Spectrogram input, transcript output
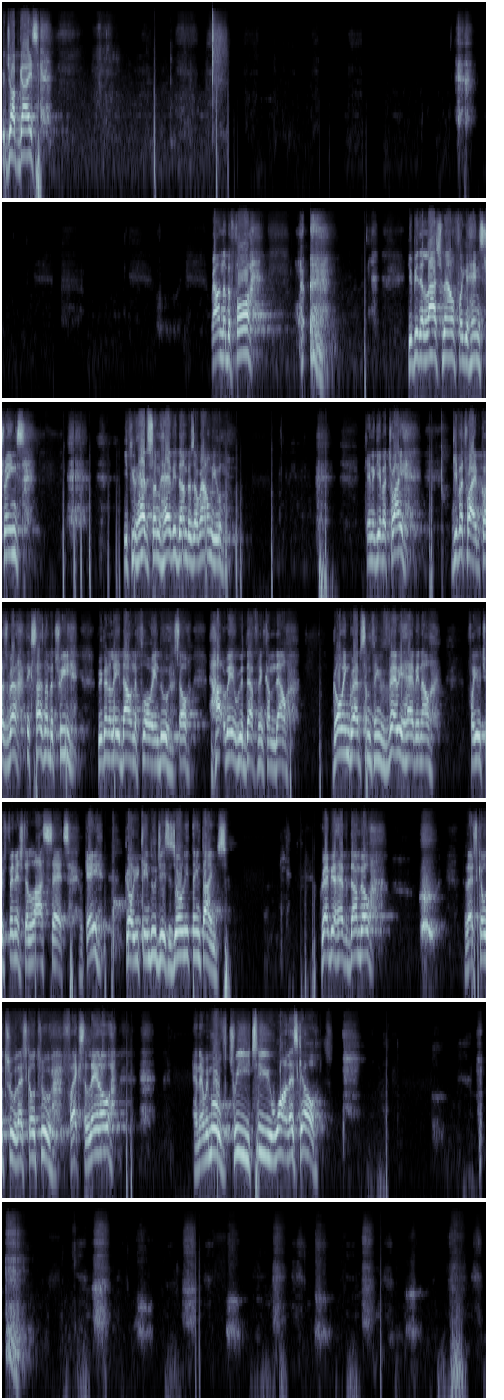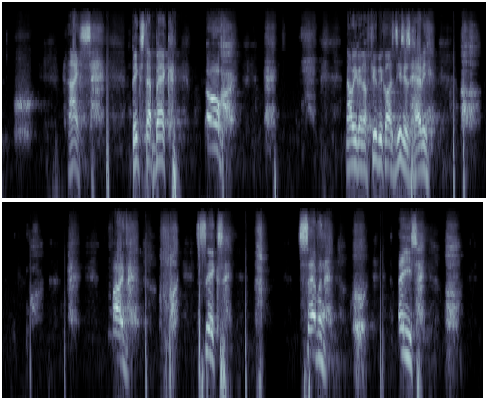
Good job, guys. Round number four. You'll be the last round for your hamstrings. If you have some heavy dumbbells around you, can you give a try? Give a try because well, exercise number three, we're gonna lay down on the floor and do so. Heart rate will definitely come down. Go and grab something very heavy now for you to finish the last set. Okay? Go, you can do this. It's only 10 times. Grab your heavy dumbbell. Let's go through, let's go through. Flex a little. And then we move. Three, two, one, let's go. nice. Big step back. Oh. Now you're gonna feel because this is heavy. Five, six, seven, eight,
